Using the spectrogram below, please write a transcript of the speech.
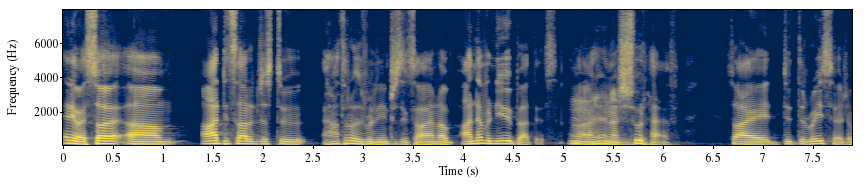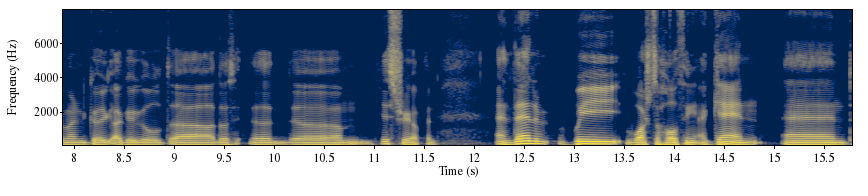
anyway, so um, I decided just to. And I thought it was really interesting. So I up, I never knew about this, and I- and I Mhm. should have. So I did the research. I went Goog- I googled uh, the the, the um, history of it, and then we watched the whole thing again. And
